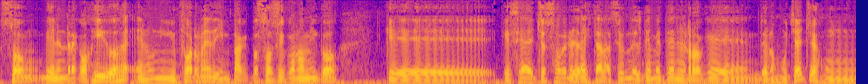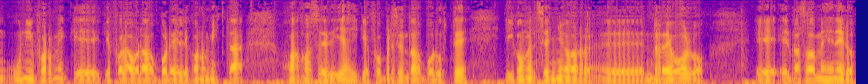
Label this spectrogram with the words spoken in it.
son, vienen recogidos en un informe de impacto socioeconómico que, que, se ha hecho sobre la instalación del TMT en el Roque de los Muchachos. Un, un informe que, que, fue elaborado por el economista Juan José Díaz y que fue presentado por usted y con el señor eh, Rebolo el pasado mes de enero.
